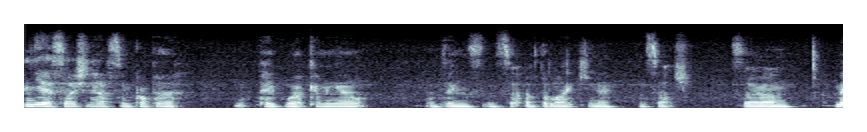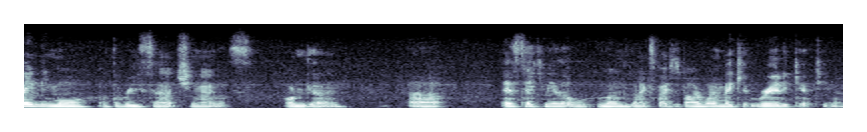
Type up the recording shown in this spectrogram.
yeah, so I should have some proper paperwork coming out and things and so, of the like, you know, and such. So um, mainly more of the research, you know, that's ongoing. Uh, it's taking me a little longer than expected, but I want to make it really good, you know,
